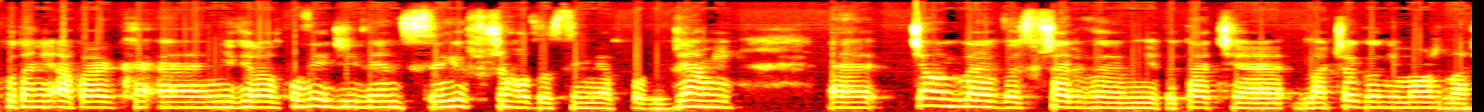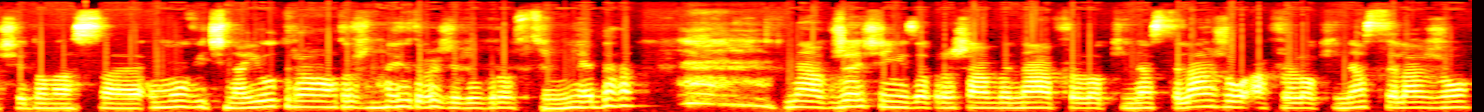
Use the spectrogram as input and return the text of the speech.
pytań, a tak e, niewiele odpowiedzi, więc już przychodzę z tymi odpowiedziami. E, Ciągle bez przerwy mnie pytacie, dlaczego nie można się do nas e, umówić na jutro. Otóż na jutro się po prostu nie da. Na wrzesień zapraszamy na afroloki na stelażu. Afroloki na stelażu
